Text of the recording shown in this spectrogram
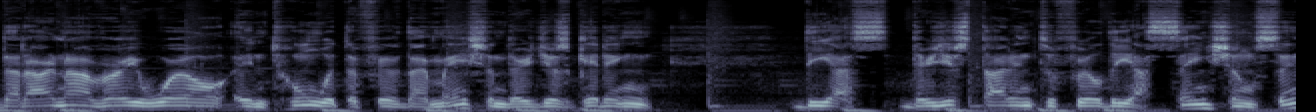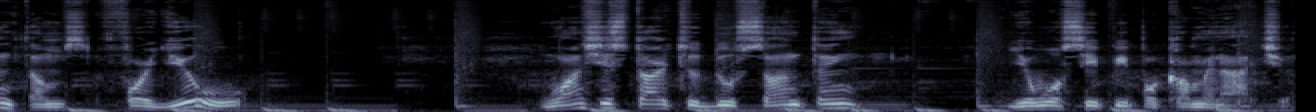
that are not very well in tune with the fifth dimension, they're just getting the they're just starting to feel the ascension symptoms for you once you start to do something you will see people coming at you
